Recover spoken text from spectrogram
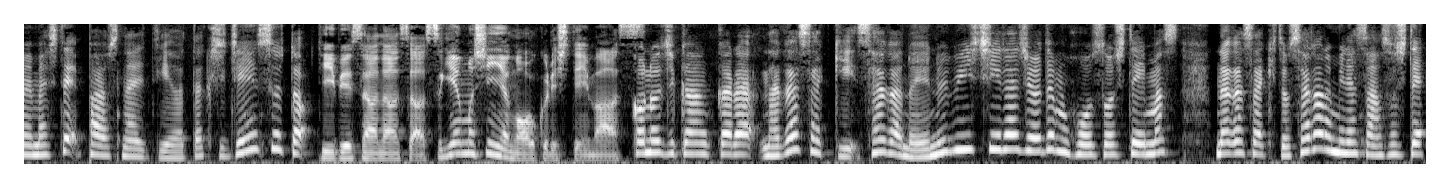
めまして、パーソナリティは私、ジェーンスーと。TBS アナウンサー、杉山真也がお送りしています。この時間から長崎、佐賀の NBC ラジオでも放送しています。長崎と佐賀の皆さん、そして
